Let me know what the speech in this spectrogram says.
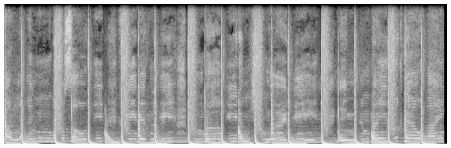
Gieo trong lòng anh bao sầu đi.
